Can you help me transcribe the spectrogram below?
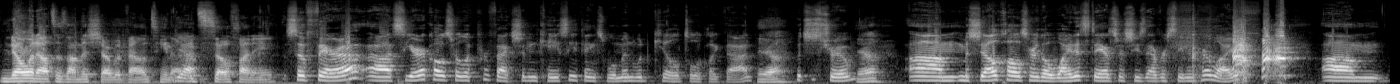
no one else is on this show but Valentina. Yeah. It's so funny. So Farrah, uh, Ciara calls her look perfection, and Kacey thinks woman would kill to look like that. Yeah. Which is true. Yeah. Um, Michelle calls her the whitest dancer she's ever seen in her life. um,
